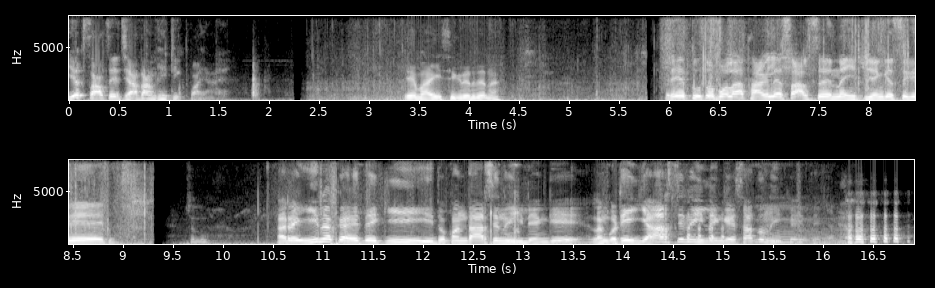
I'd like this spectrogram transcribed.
एक साल से ज़्यादा नहीं टिक पाया है। ए भाई सिगरेट देना रे तू तो बोला था अगले साल से नहीं पियेंगे सिगरेट। चलो। अरे ये ना कहते कि दुकानदार से नहीं लेंगे लंगोटे यार से नहीं लेंगे ऐसा तो नहीं कहते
